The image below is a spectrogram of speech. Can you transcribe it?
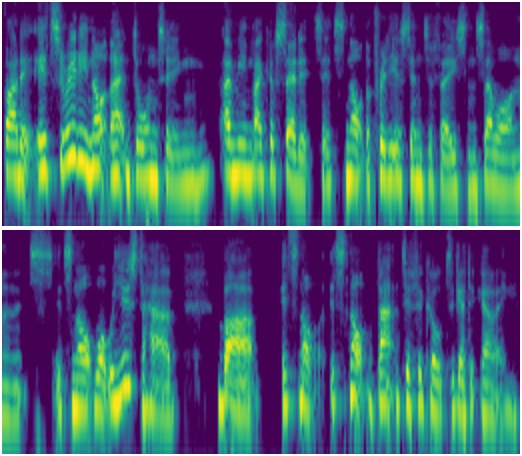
but it, it's really not that daunting. I mean, like I've said, it's it's not the prettiest interface and so on, and it's it's not what we used to have. But it's not it's not that difficult to get it going.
